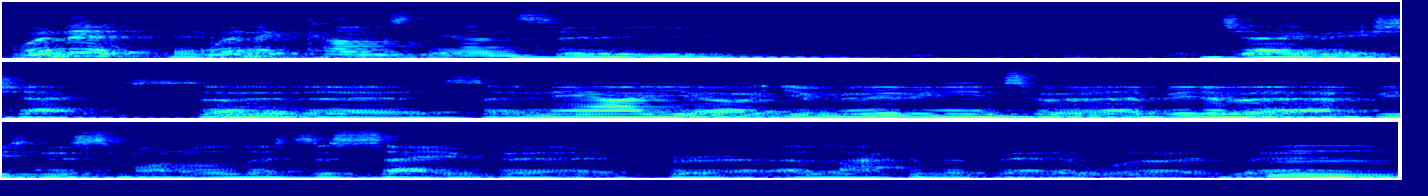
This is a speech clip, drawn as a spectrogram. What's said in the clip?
When it Yeah. when it comes down to JB shapes, so Mm. the so now you're you're moving into a, a bit of a, a business model. Let's just say for for a lack of a better word, where Mm.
